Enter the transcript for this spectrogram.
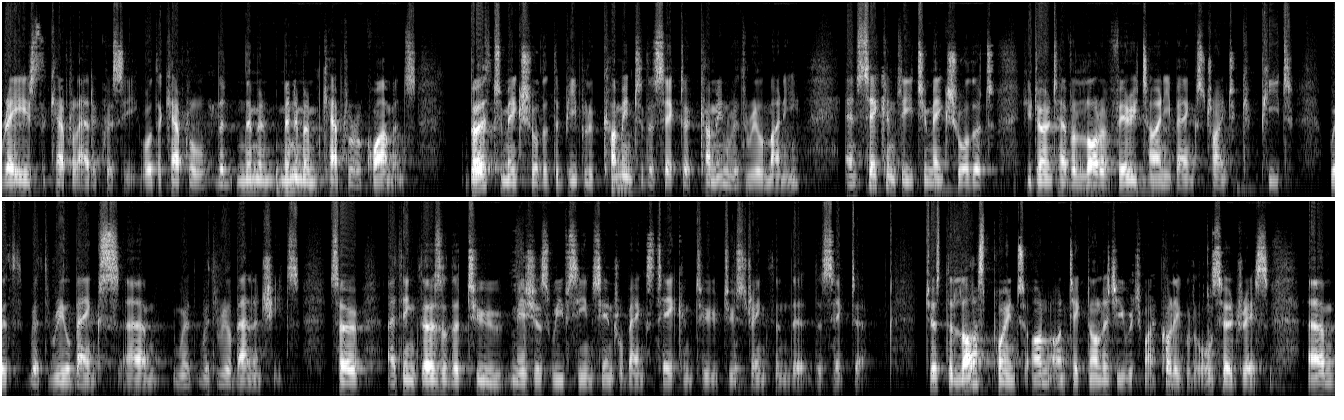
raise the capital adequacy or the capital, the minimum capital requirements both to make sure that the people who come into the sector come in with real money, and secondly, to make sure that you don't have a lot of very tiny banks trying to compete with, with real banks um, with, with real balance sheets. So I think those are the two measures we've seen central banks taken to, to strengthen the, the sector. Just the last point on, on technology, which my colleague would also address. Um,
